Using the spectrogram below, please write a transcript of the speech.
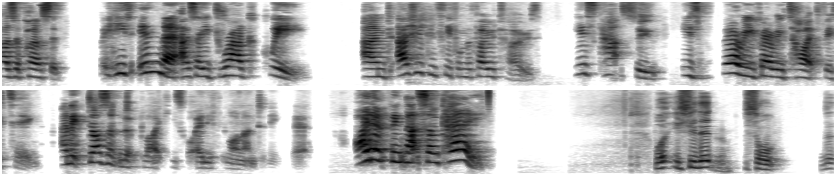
as a person, but he's in there as a drag queen. And as you can see from the photos, his cat suit is very, very tight fitting and it doesn't look like he's got anything on underneath it. I don't think that's okay. Well, you see that. So the,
